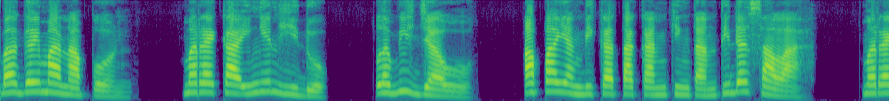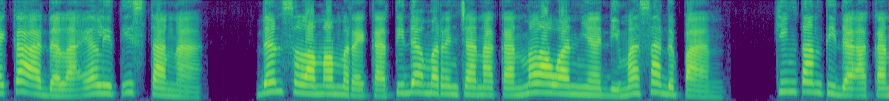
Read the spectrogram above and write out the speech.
Bagaimanapun, mereka ingin hidup lebih jauh. Apa yang dikatakan King Tan tidak salah. Mereka adalah elit istana, dan selama mereka tidak merencanakan melawannya di masa depan, King Tan tidak akan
